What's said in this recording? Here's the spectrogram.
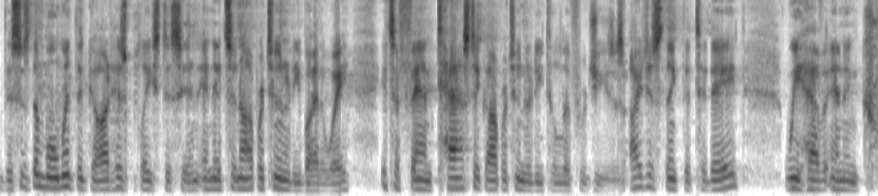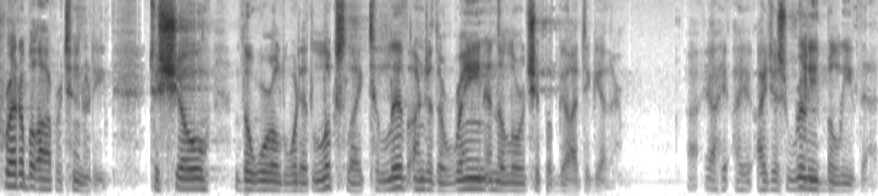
This is the moment that God has placed us in, and it's an opportunity, by the way. It's a fantastic opportunity to live for Jesus. I just think that today we have an incredible opportunity to show the world what it looks like to live under the reign and the lordship of God together. I, I, I just really believe that.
